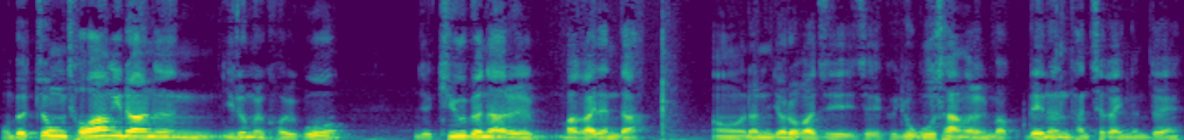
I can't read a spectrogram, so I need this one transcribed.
뭐 멸종 저항이라는 이름을 걸고 이제 기후 변화를 막아야 된다. 어, 라는 여러 가지 이제 그 요구사항을 막 내는 단체가 있는데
